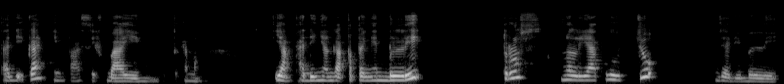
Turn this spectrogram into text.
tadi kan impulsive buying, gitu. Emang yang tadinya nggak kepengen beli, terus ngelihat lucu, jadi beli.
